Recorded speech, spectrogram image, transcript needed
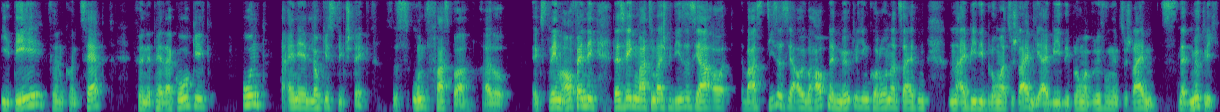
Idee, für ein Konzept, für eine Pädagogik und eine Logistik steckt. Das ist unfassbar. Also extrem aufwendig. Deswegen war zum Beispiel dieses Jahr auch, war es dieses Jahr auch überhaupt nicht möglich, in Corona-Zeiten ein IB-Diploma zu schreiben, die IB-Diploma-Prüfungen zu schreiben. Das ist nicht möglich,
